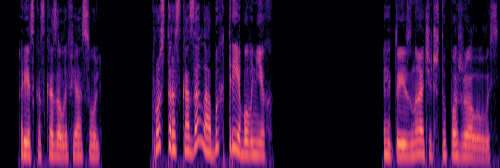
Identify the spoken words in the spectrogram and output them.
— резко сказала Фиасоль. «Просто рассказала об их требованиях». «Это и значит, что пожаловалась»,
